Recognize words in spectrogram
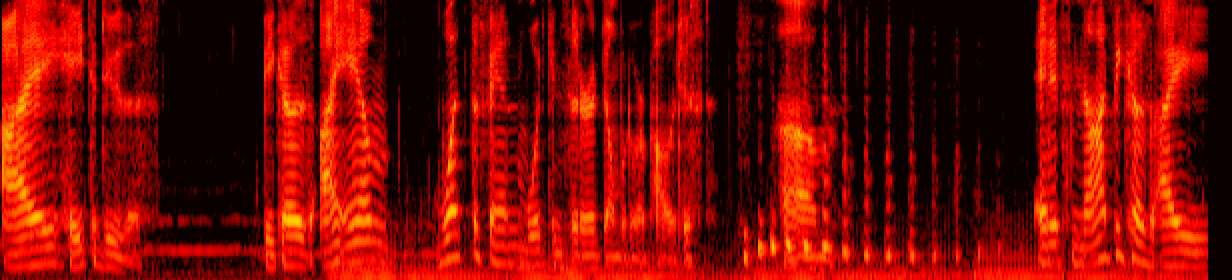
I hate to do this because I am what the fan would consider a Dumbledore apologist. Um, and it's not because I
